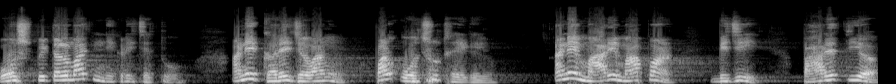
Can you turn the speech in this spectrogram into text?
હોસ્પિટલમાં જ નીકળી જતો અને ઘરે જવાનું પણ ઓછું થઈ ગયું અને મારી માં પણ બીજી ભારતીય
